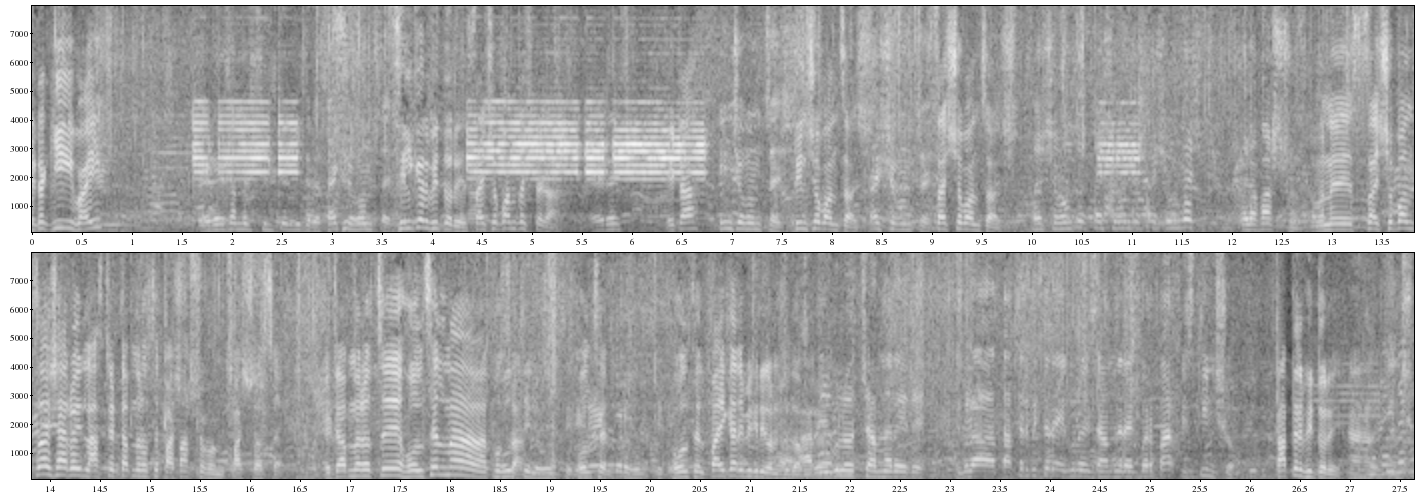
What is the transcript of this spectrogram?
এটা কি ভাই? সিল্কের ভিতরে চারশো পঞ্চাশ। টাকা। এটা তিনশো পঞ্চাশ। তিনশো পঞ্চাশ। চারশো পঞ্চাশ। চারশো পঞ্চাশ। চারশো পঞ্চাশ চারশো পঞ্চাশ চারশো পঞ্চাশ এটা পাঁচশো। মানে চারশো পঞ্চাশ আর ওই লাস্টেরটা আপনার হচ্ছে পাঁচশো। পাঁচশো আচ্ছা। এটা আপনার হচ্ছে হোলসেল না wholesale, হোলসেল হোলসেল পাইকারি বিক্রি করেন শুধু আর এগুলো হচ্ছে আপনার এই যে এগুলা তাঁতের ভিতরে এগুলো হচ্ছে আপনার একবার পার পিস তিনশো। তাঁতের ভিতরে? হ্যাঁ হ্যাঁ তিনশো।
